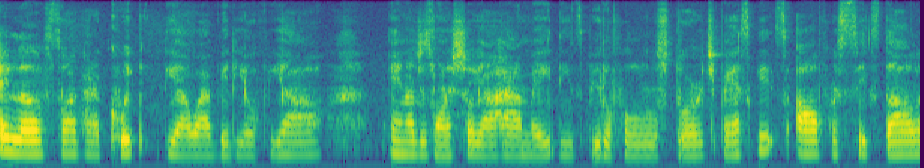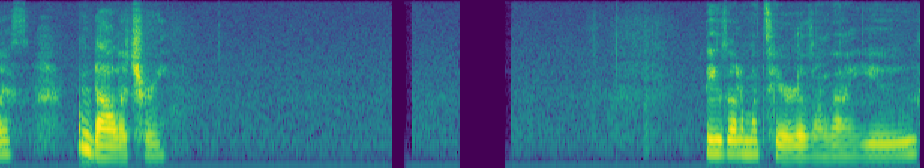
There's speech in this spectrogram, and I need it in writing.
Hey love, so I got a quick DIY video for y'all. And I just want to show y'all how I made these beautiful little storage baskets. All for $6 from Dollar Tree. These are the materials I'm going to use.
